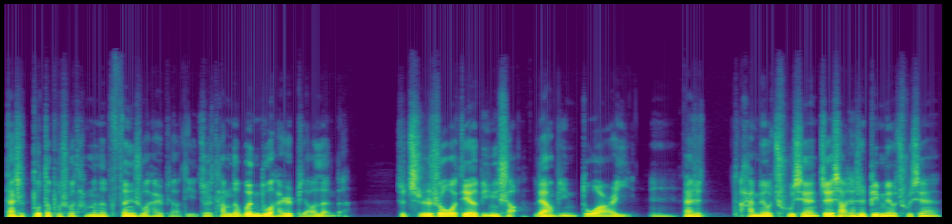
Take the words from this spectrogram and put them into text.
但是不得不说他们的分数还是比较低，就是他们的温度还是比较冷的，就只是说我跌的比你少，量比你多而已。嗯但是还没有出现这些小城市并没有出现，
